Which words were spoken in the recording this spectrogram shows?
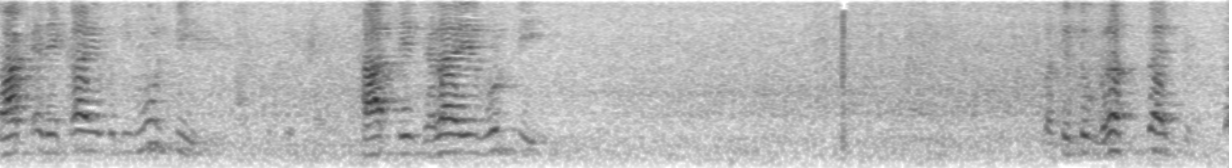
આંખે દેખાય બધી મૂર્તિ. હાથથી જલાય એ મૂર્તિ. પછી તું ગ્રસ્ત છે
